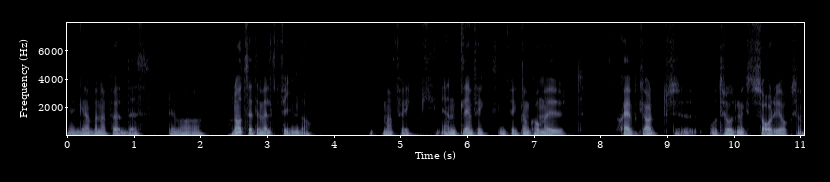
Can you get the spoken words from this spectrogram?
Eh, grabbarna föddes. Det var på något sätt en väldigt fin dag. Man fick, äntligen fick, fick de komma ut. Självklart otroligt mycket sorg också.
